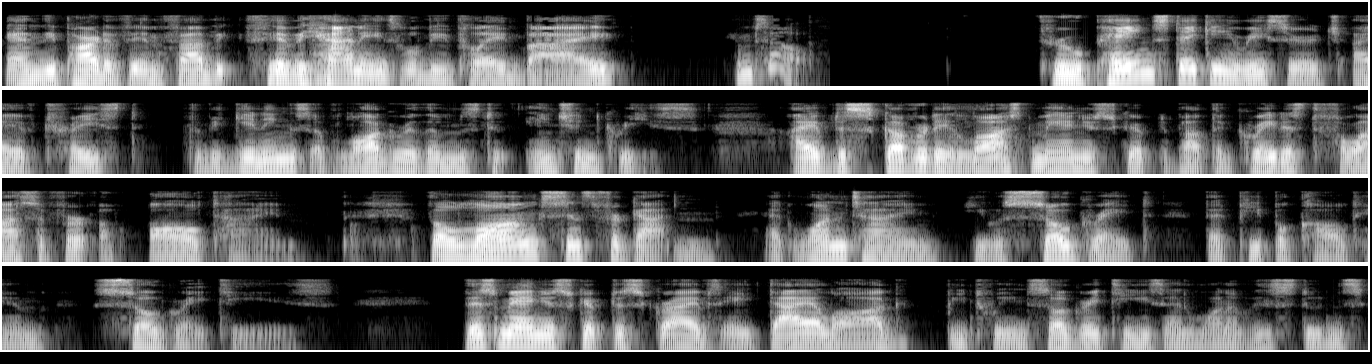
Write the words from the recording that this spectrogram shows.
and the part of Amphibianes will be played by himself. Through painstaking research, I have traced the beginnings of logarithms to ancient Greece. I have discovered a lost manuscript about the greatest philosopher of all time. Though long since forgotten, at one time he was so great that people called him Socrates. This manuscript describes a dialogue between Socrates and one of his students,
